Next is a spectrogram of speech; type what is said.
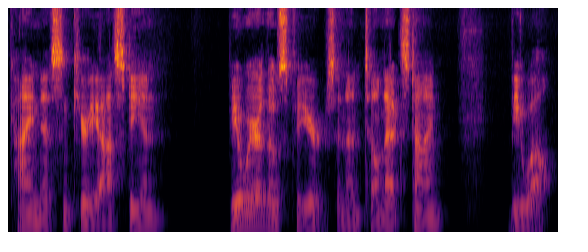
kindness and curiosity, and be aware of those fears. And until next time, be well.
